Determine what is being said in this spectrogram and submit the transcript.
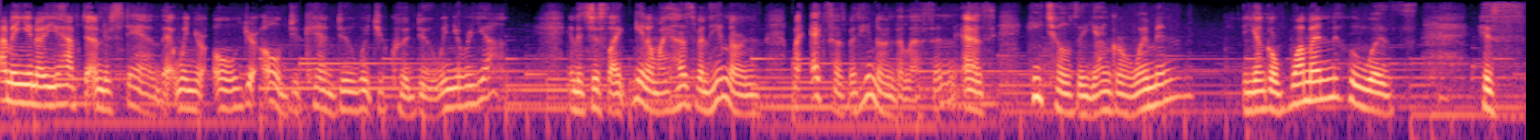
I mean you know you have to understand that when you're old you're old. You can't do what you could do when you were young. And it's just like you know my husband he learned my ex-husband he learned the lesson as he chose a younger woman a younger woman who was his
